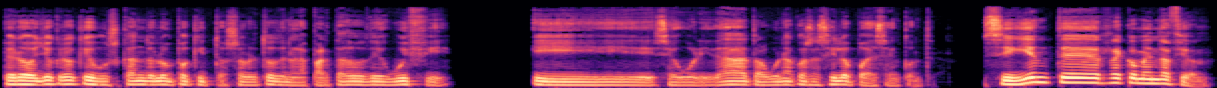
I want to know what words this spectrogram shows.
pero yo creo que buscándolo un poquito, sobre todo en el apartado de Wi-Fi y seguridad o alguna cosa así lo puedes encontrar. Siguiente recomendación.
